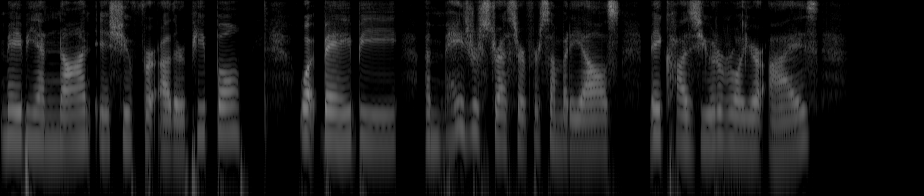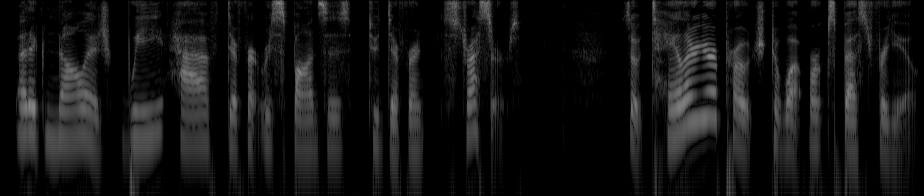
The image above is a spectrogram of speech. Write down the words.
may be a non issue for other people. What may be a major stressor for somebody else may cause you to roll your eyes. But acknowledge we have different responses to different stressors. So tailor your approach to what works best for you.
